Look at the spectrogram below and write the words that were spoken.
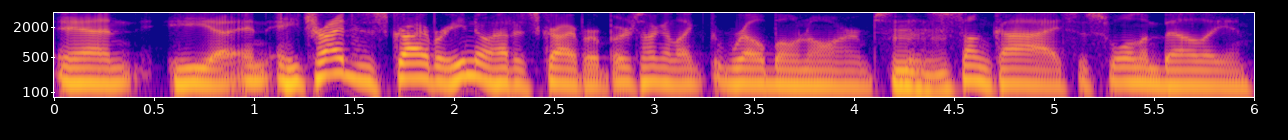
and he uh, and he tried to describe her. He know how to describe her, but we're talking like the railbone arms, the sunk eyes, the swollen belly, and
